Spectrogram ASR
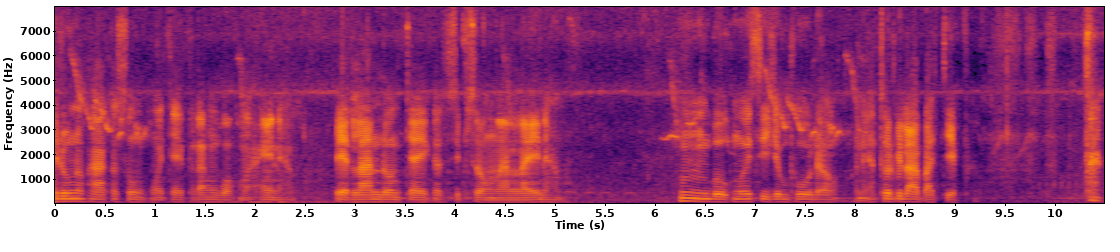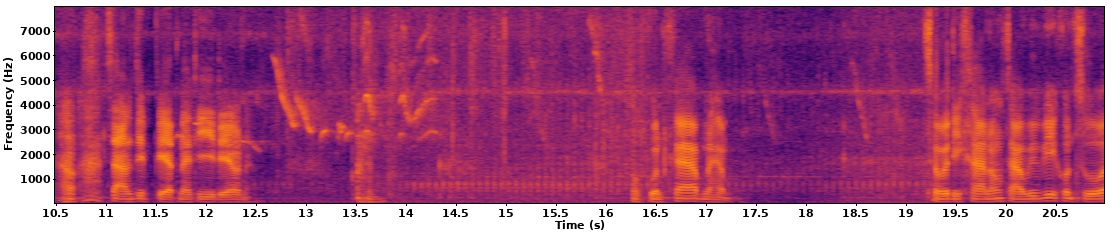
พี่รุ่งนภาก็ส่งหัวใจพลังบวกมาให้นะครับแปดล้านดวงใจกับสิบสองล้านไลค์นะครับอืมโบกมือสีชมพูแล้วเนี่ยทดเวลาบาดเจ็บครับสามสิบแปดนาทีแล้วนะ ขอบคุณครับนะครับ สวัสดีค่ะน้องสาววิวีคนสว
